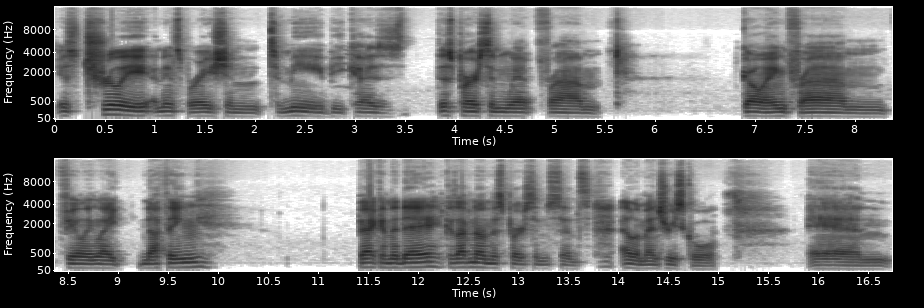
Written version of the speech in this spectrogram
is truly an inspiration to me because this person went from going from feeling like nothing back in the day because I've known this person since elementary school and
